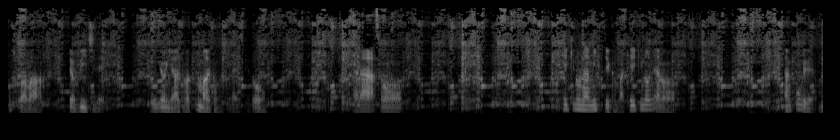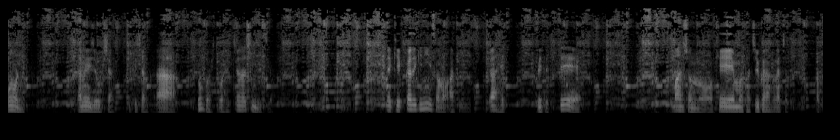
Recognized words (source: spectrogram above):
もしくはまあ、例えばビーチで従業員やるとかっていうのもあるかもしれないですけど、だから、その、景気の波っていうか、まあ、景気のね、あの、乱高下で物にダメージを受けちゃう、受けちゃうから、どんどん人が減っちゃうらしいんですよ。で、結果的にその空きが減増えてって、マンションの経営も立ち行かなくなっちゃったと。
